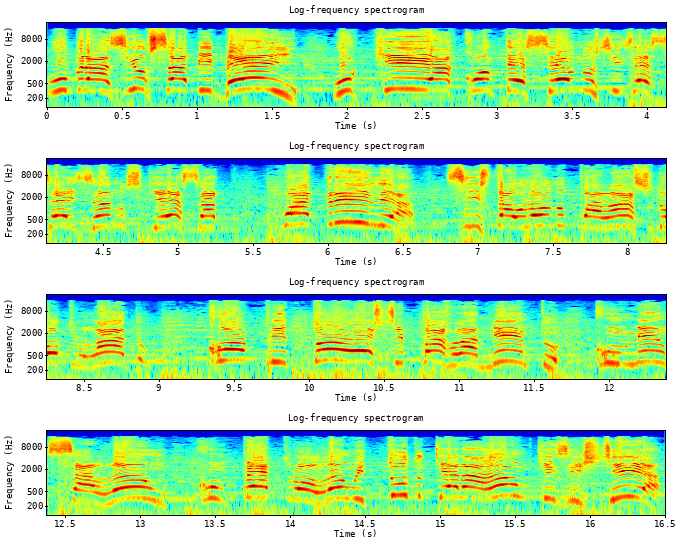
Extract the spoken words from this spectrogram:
O Brasil sabe bem o que aconteceu nos 16 anos que essa quadrilha se instaurou no palácio do outro lado, cooptou este parlamento com mensalão, com petrolão e tudo que era ão que existia,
